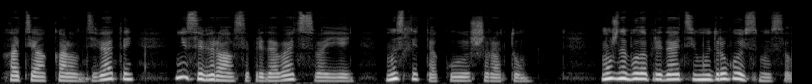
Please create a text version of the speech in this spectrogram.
хотя Карл IX не собирался придавать своей мысли такую широту. Можно было придать ему и другой смысл,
